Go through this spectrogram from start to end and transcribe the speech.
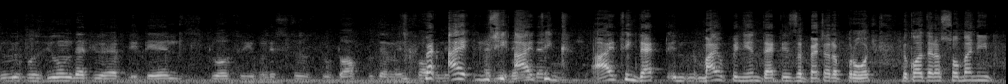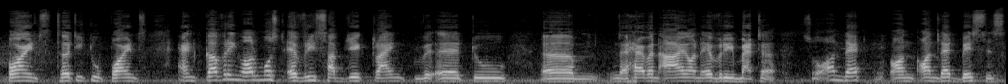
Do you presume that you have detailed two or three ministers to talk to them informally? But I, you see, I think, I think that, in my opinion, that is a better approach because there are so many points, 32 points, and covering almost every subject, trying uh, to um, have an eye on every matter. So on that, on on that basis,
